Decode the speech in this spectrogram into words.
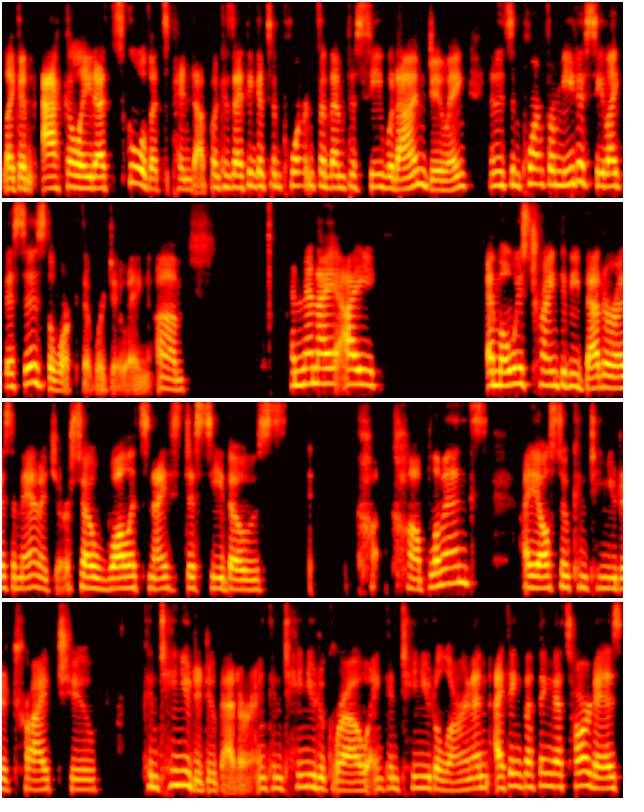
like an accolade at school that's pinned up because I think it's important for them to see what I'm doing. And it's important for me to see like this is the work that we're doing. Um, and then I, I am always trying to be better as a manager. So while it's nice to see those co- compliments, I also continue to try to continue to do better and continue to grow and continue to learn. And I think the thing that's hard is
